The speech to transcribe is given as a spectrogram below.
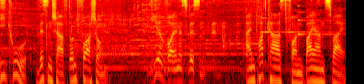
IQ, Wissenschaft und Forschung. Wir wollen es wissen. Ein Podcast von Bayern 2.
